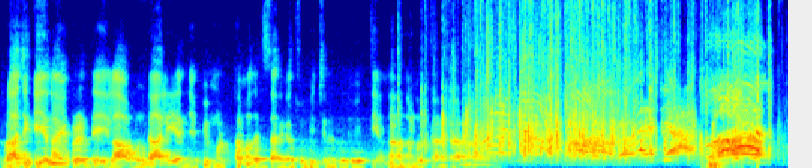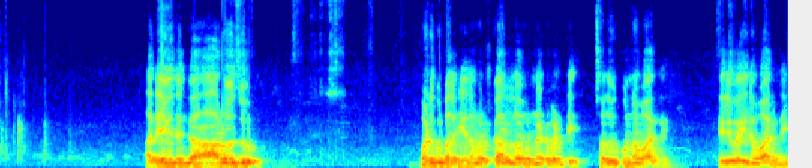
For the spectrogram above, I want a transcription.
రాజకీయ నాయకుడు అంటే ఇలా ఉండాలి అని చెప్పి మొట్టమొదటిసారిగా చూపించినటువంటి వ్యక్తి అన్న నందమూరి తారక రామారావు. అదేవిధంగా ఆ రోజు బడుగు బలహీన వర్గాల్లో ఉన్నటువంటి చదువుకున్న వారిని తెలివైన వారిని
